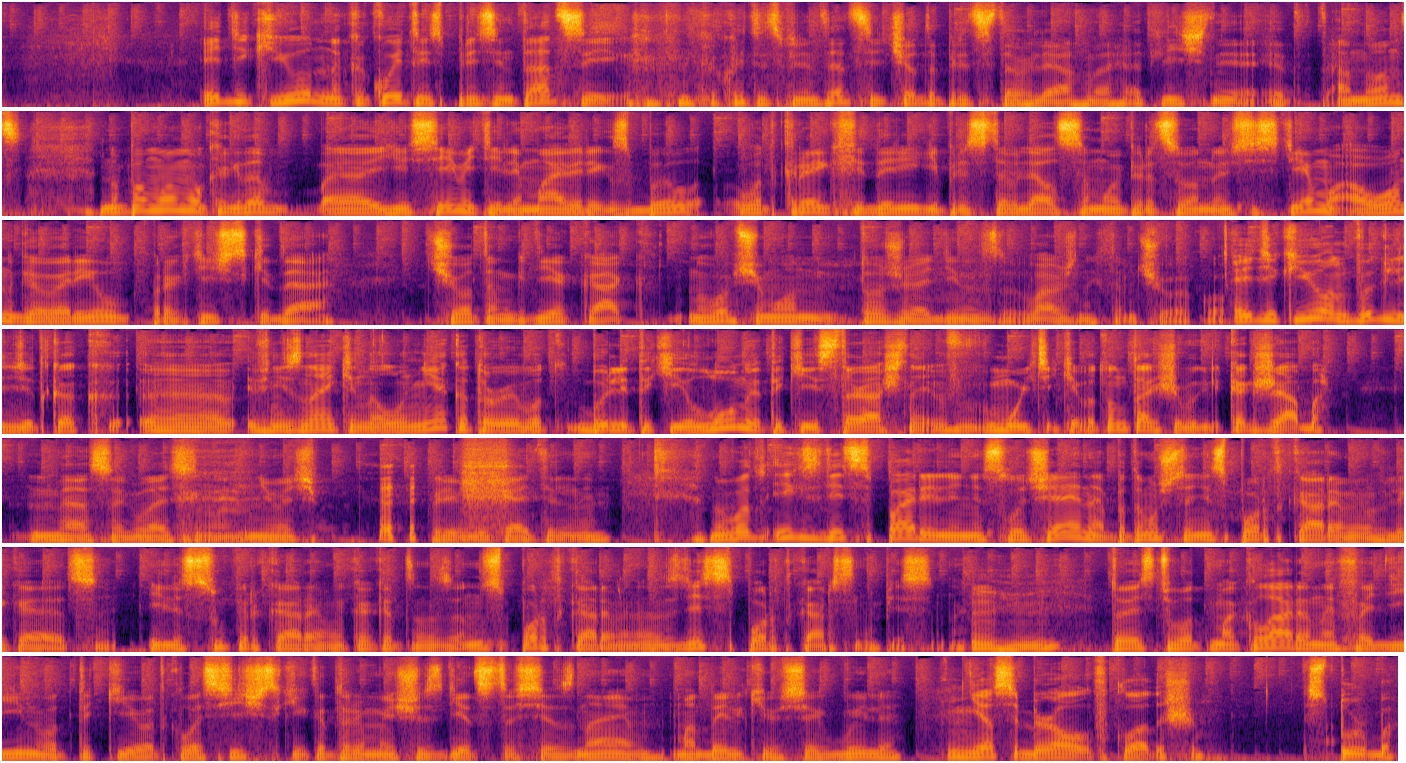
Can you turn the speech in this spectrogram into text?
Эдди Кью на какой-то из презентаций, на какой-то из презентаций что-то представлял, да, отличный этот анонс. Но, по-моему, когда э, Yosemite или Mavericks был, вот Крейг Федериги представлял саму операционную систему, а он говорил практически, да, что там, где, как. Ну, в общем, он тоже один из важных там чуваков. Эдди Кью, он выглядит как э, в Незнайке на Луне, которые вот были такие луны, такие страшные в мультике. Вот он также выглядит, как жаба. Да, согласен, он не очень привлекательный. Ну вот их здесь спарили не случайно, потому что они спорткарами увлекаются. Или суперкарами, как это называется? Ну, спорткарами. Здесь спорткарс написано. Угу. То есть вот Макларен F1, вот такие вот классические, которые мы еще с детства все знаем. Модельки у всех были. Я собирал вкладыши с турбо.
